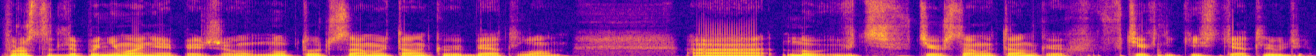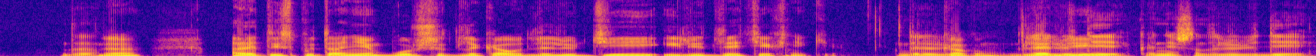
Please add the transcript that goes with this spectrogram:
просто для понимания, опять же, ну, тот же самый танковый биатлон. А, ну, ведь в тех же самых танках в технике сидят люди. Да. да. А это испытание больше для кого? Для людей или для техники? Для, как для, для людей? людей, конечно, для людей.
